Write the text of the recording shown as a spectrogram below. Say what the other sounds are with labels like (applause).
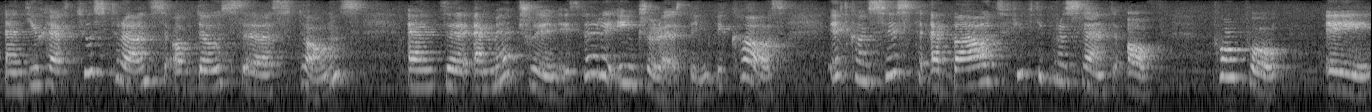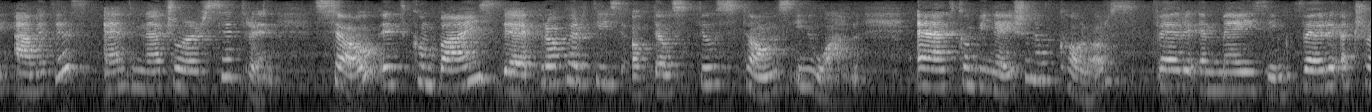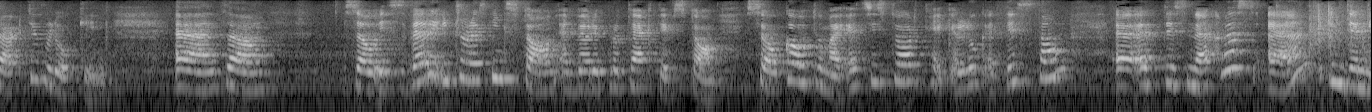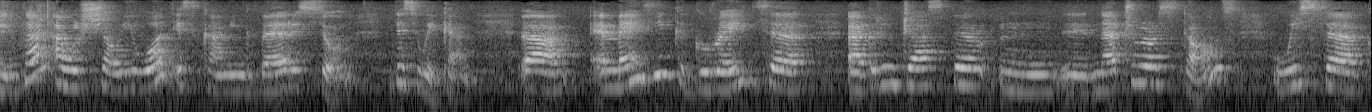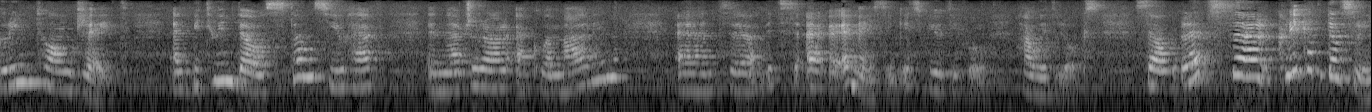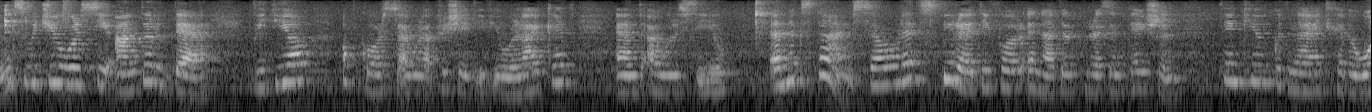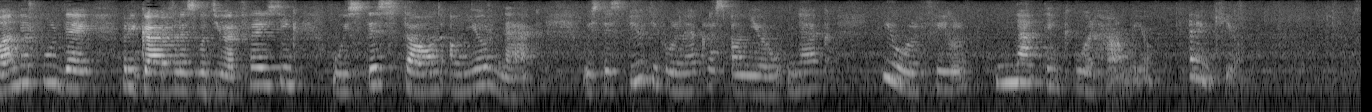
and you have two strands of those uh, stones. And uh, ametrine is very interesting because it consists about 50% of purple a amethyst and natural citrine. So it combines the properties of those two stones in one. And combination of colors very amazing, very attractive looking and um, so it's very interesting stone and very protective stone. So go to my Etsy store, take a look at this stone, uh, at this necklace and in the meantime I will show you what is coming very soon, this weekend. Um, amazing, great uh, uh, green jasper um, natural stones with uh, green tone jade. And between those stones you have a natural aquamarine and uh, it's uh, amazing, it's beautiful how it looks. So let's uh, click at those links which you will see under the video. Of course I will appreciate if you will like it and I will see you uh, next time. So let's be ready for another presentation. Thank you, good night, have a wonderful day regardless what you are facing with this stone on your neck with this beautiful necklace on your neck, you will feel nothing will harm you. Thank you.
